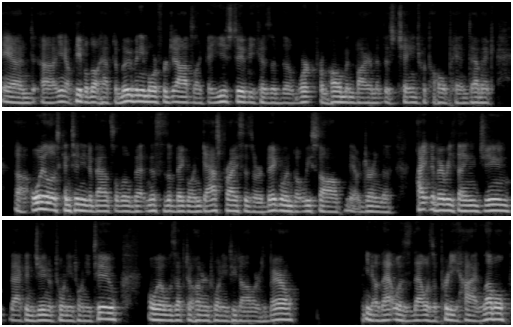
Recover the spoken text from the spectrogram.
And, uh, you know, people don't have to move anymore for jobs like they used to because of the work from home environment that's changed with the whole pandemic. Uh, oil has continued to bounce a little bit, and this is a big one. Gas prices are a big one, but we saw, you know, during the height of everything, June back in June of 2022, oil was up to 122 dollars a barrel. You know, that was that was a pretty high level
